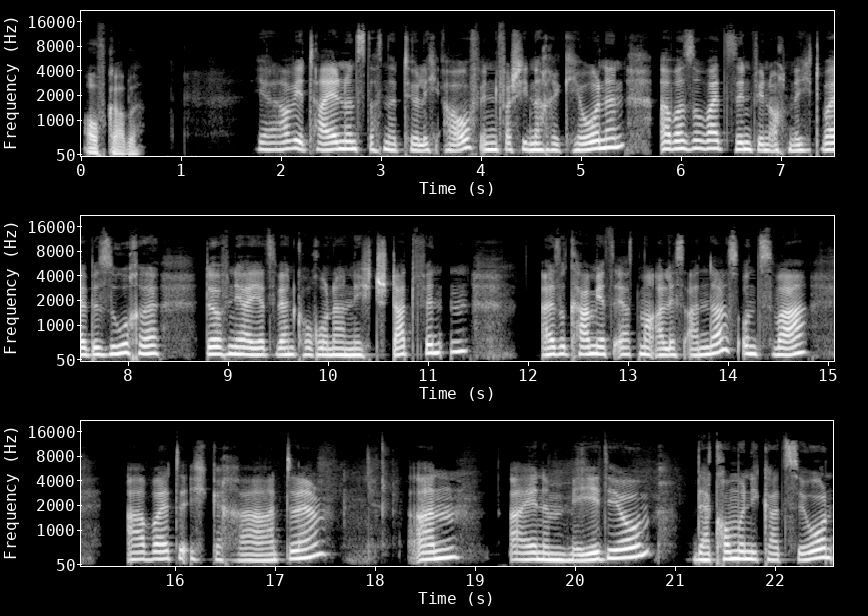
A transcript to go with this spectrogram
Aufgabe. Ja, wir teilen uns das natürlich auf in verschiedene Regionen, aber so weit sind wir noch nicht, weil Besuche dürfen ja jetzt während Corona nicht stattfinden. Also kam jetzt erstmal alles anders und zwar arbeite ich gerade an einem Medium der Kommunikation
